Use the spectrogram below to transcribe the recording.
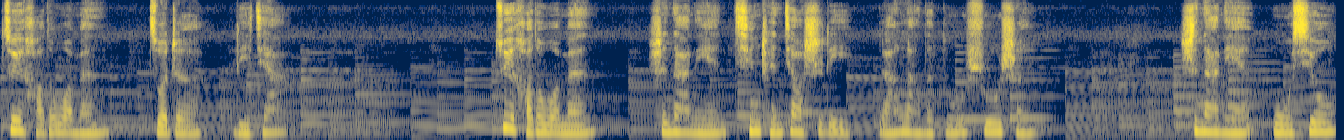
最好的我们，作者李佳。最好的我们，是那年清晨教室里朗朗的读书声，是那年午休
